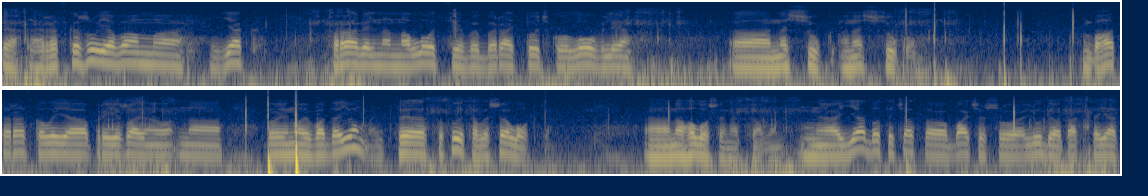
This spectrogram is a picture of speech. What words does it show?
Так, розкажу я вам, як правильно на лодці вибирати точку ловлі на, щук, на щуку. Багато раз, коли я приїжджаю на той іной водойом, це стосується лише лодки. Е, Наголошую на цьому. Е, Я досить часто бачу, що люди отак стоять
